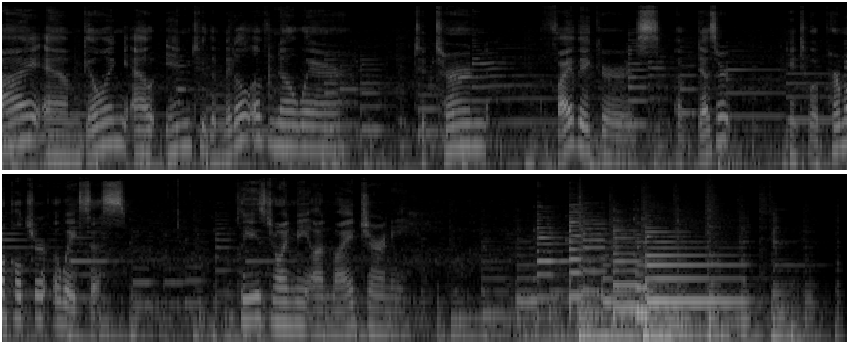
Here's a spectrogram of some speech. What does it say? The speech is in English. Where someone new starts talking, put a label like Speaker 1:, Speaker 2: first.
Speaker 1: I am going out into the middle of nowhere to turn five acres of desert into a permaculture oasis. Please join me on my journey.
